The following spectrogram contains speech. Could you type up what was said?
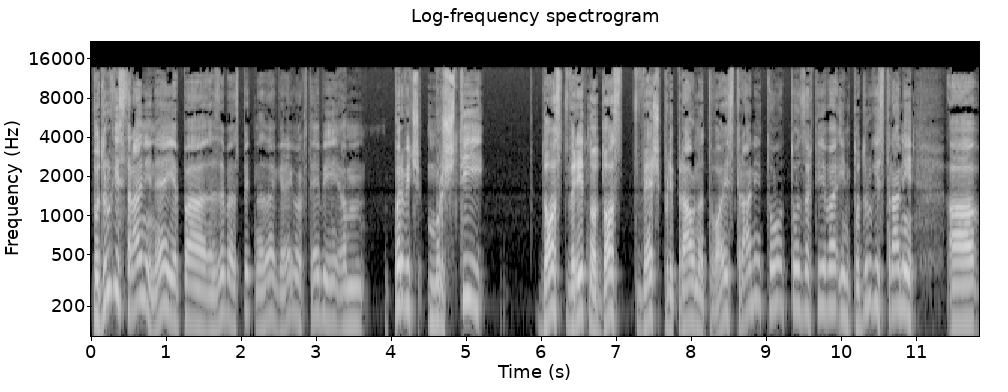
po drugi strani ne, je pa zdaj pa spet nazaj, Gregor, k tebi. Um, prvič, moraš ti. Dost, verjetno, dost več priprav na tvoji strani to, to zahteva, in po drugi strani, uh,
